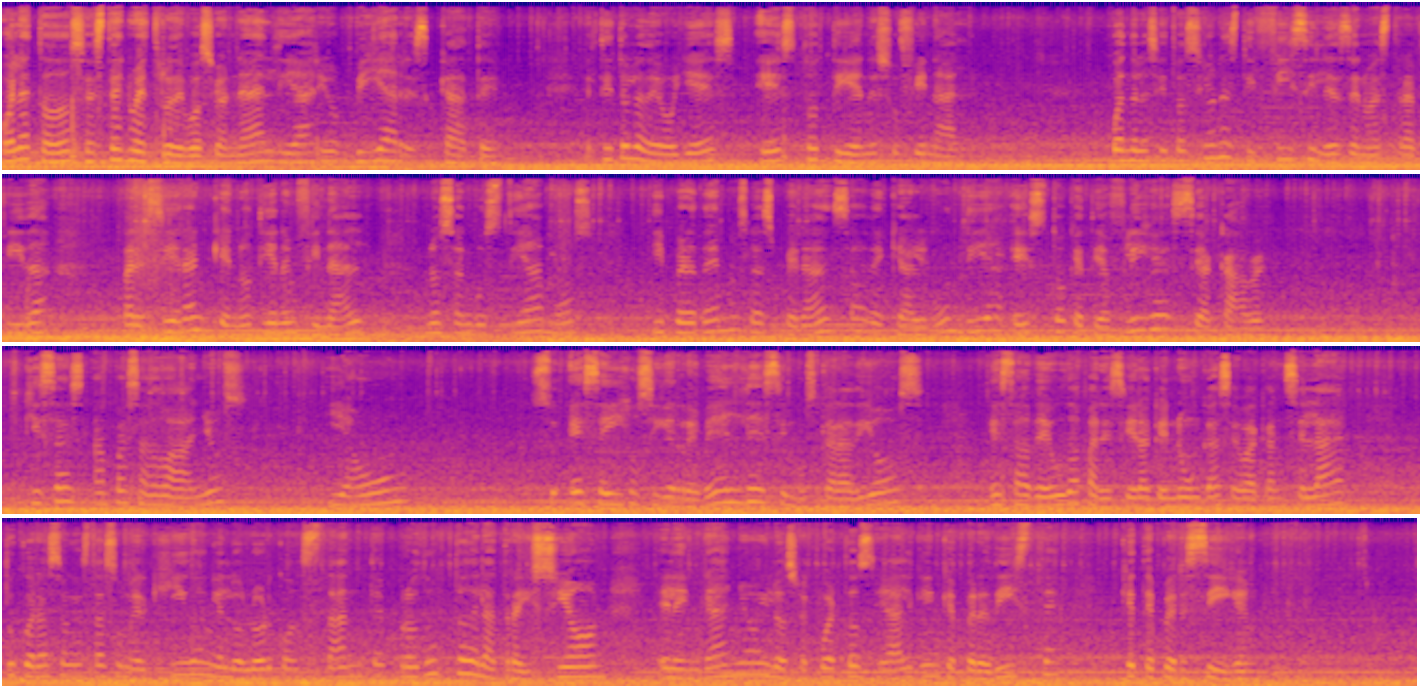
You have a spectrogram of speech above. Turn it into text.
Hola a todos, este es nuestro devocional diario Vía Rescate. El título de hoy es Esto tiene su final. Cuando las situaciones difíciles de nuestra vida parecieran que no tienen final, nos angustiamos y perdemos la esperanza de que algún día esto que te aflige se acabe. Quizás han pasado años y aún ese hijo sigue rebelde sin buscar a Dios esa deuda pareciera que nunca se va a cancelar. Tu corazón está sumergido en el dolor constante, producto de la traición, el engaño y los recuerdos de alguien que perdiste, que te persiguen.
